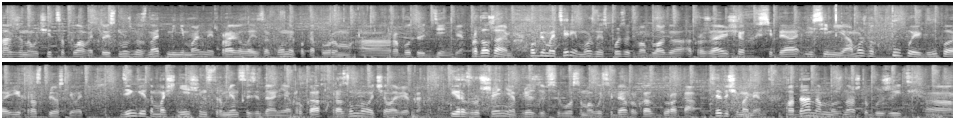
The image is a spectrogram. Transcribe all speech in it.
также научиться плавать. То есть нужно знать минимальные правила и законы, по которым а, работают деньги. Продолжаем. Обе материи можно использовать во благо окружающих, себя и семьи, а можно тупо и глупо их расплескивать. Деньги это мощнейший инструмент созидания в руках разумного человека и разрушения прежде всего самого себя в руках дурака. Следующий момент. Вода нам нужна, чтобы жить. А,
